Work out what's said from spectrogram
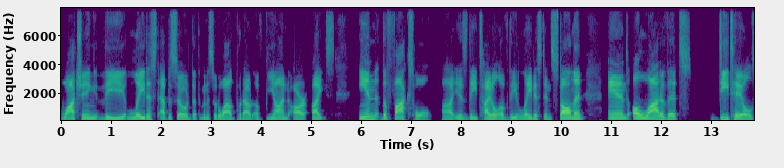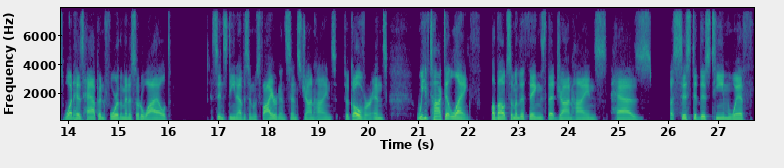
watching the latest episode that the Minnesota Wild put out of Beyond Our Ice. In the Foxhole uh, is the title of the latest installment. And a lot of it details what has happened for the Minnesota Wild since Dean Evason was fired and since John Hynes took over. And we've talked at length about some of the things that John Hynes has assisted this team with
